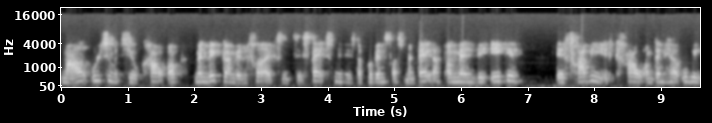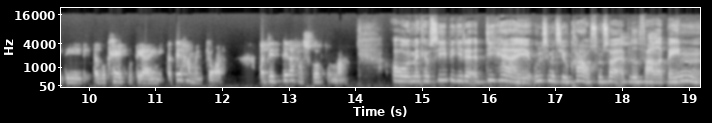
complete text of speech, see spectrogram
meget ultimative krav op. Man vil ikke gøre Mette Frederiksen til statsminister på Venstres mandater, og man vil ikke øh, fravige et krav om den her uvildige advokatvurdering, og det har man gjort. Og det er det, der har skuffet mig. Og man kan jo sige, Birgitte, at de her øh, ultimative krav, som så er blevet faret af banen,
